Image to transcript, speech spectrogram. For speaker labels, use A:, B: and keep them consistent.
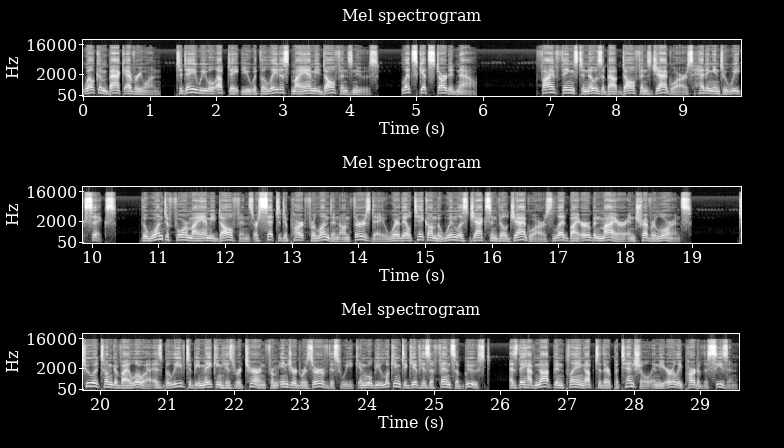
A: Welcome back everyone. Today we will update you with the latest Miami Dolphins news. Let's get started now. 5 things to know about Dolphins Jaguars heading into week 6. The 1-4 Miami Dolphins are set to depart for London on Thursday where they'll take on the winless Jacksonville Jaguars led by Urban Meyer and Trevor Lawrence. Tua Tagovailoa is believed to be making his return from injured reserve this week and will be looking to give his offense a boost, as they have not been playing up to their potential in the early part of the season.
